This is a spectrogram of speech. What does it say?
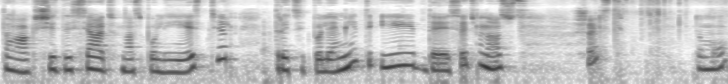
Так, 60 у нас поліестер, 30 поліамід і 10 у нас шерсть. Тому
